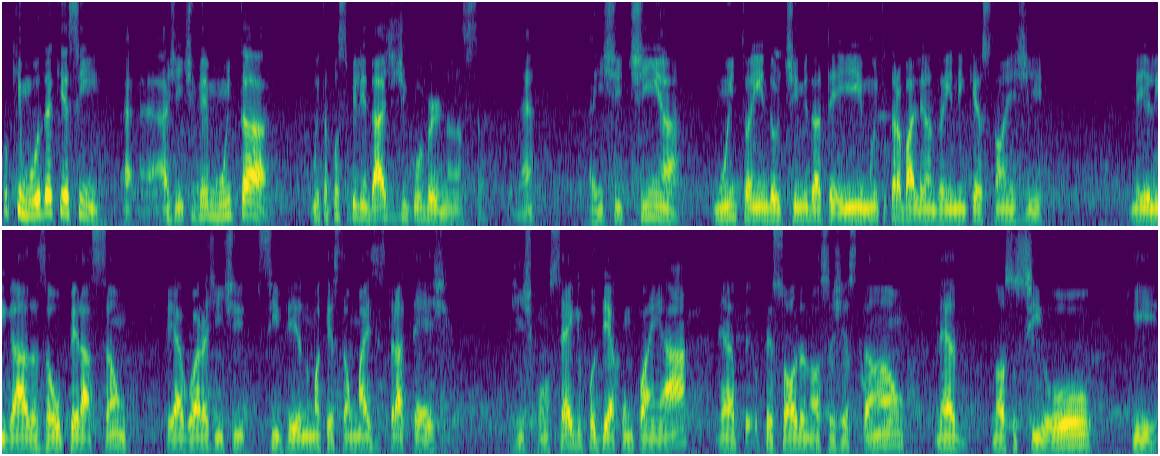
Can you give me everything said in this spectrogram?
O que muda é que, assim, a, é, a gente vê muita muita possibilidade de governança, né? A gente tinha muito ainda o time da TI, muito trabalhando ainda em questões de meio ligadas à operação, e agora a gente se vê numa questão mais estratégica. A gente consegue poder acompanhar né, o pessoal da nossa gestão, né, nosso CEO, que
